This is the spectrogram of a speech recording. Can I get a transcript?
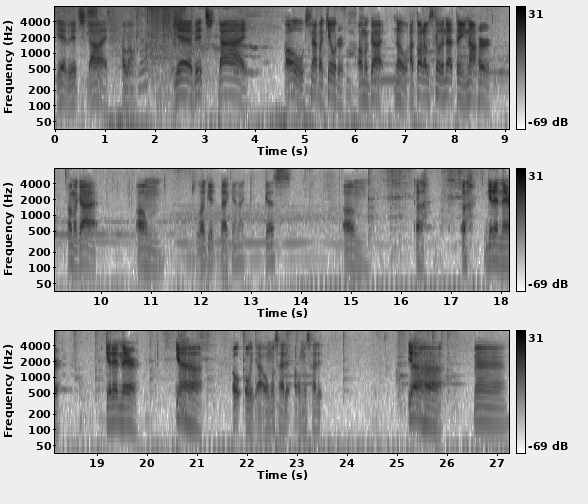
Yeah, bitch, die. Hold on. Yeah, bitch, die. Oh, snap, I killed her. Oh my god. No, I thought I was killing that thing, not her. Oh my god. Um, plug it back in, I guess. Um, ugh, ugh, get in there. Get in there. Yeah. Oh, oh wait, I almost had it. I almost had it. Yeah. Man.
